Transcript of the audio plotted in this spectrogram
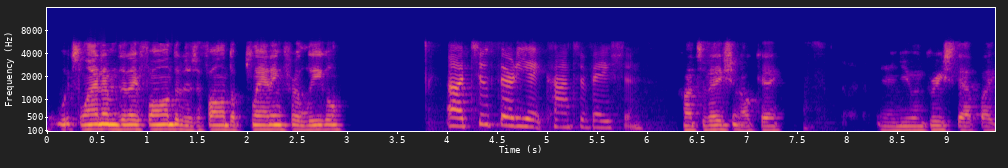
which line item did I fall under? Does it fall under planning for legal? Uh, 238 conservation. Conservation, okay. And you increased that by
